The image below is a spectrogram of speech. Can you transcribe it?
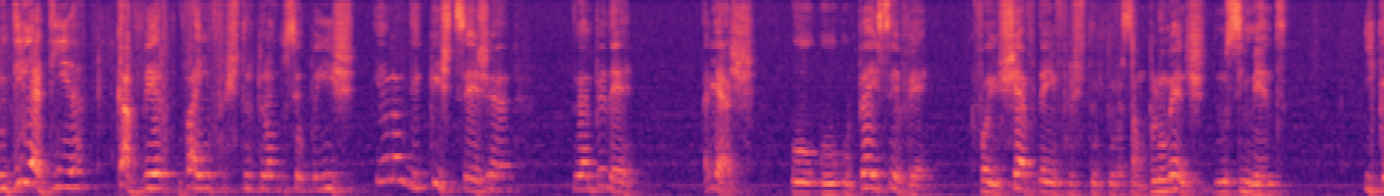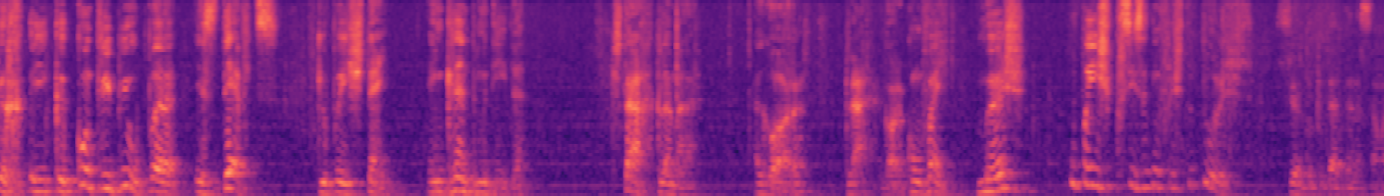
No dia a dia, Cabo Verde vai infraestruturando o seu país. Eu não digo que isto seja do MPD. Aliás, o, o, o PICV, que foi o chefe da infraestruturação, pelo menos no cimento, e que, e que contribuiu para esse déficit que o país tem, em grande medida, está a reclamar agora, claro, agora convém, mas o país precisa de infraestruturas. Sr. Deputado da Nação.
